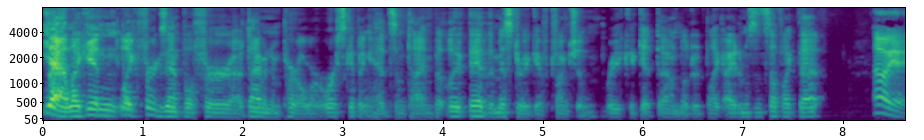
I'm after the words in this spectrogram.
yeah, like in like for example for uh, Diamond and Pearl, we're, we're skipping ahead some time, but like they had the mystery gift function where you could get downloaded like items and stuff like that, Oh yeah, yeah.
